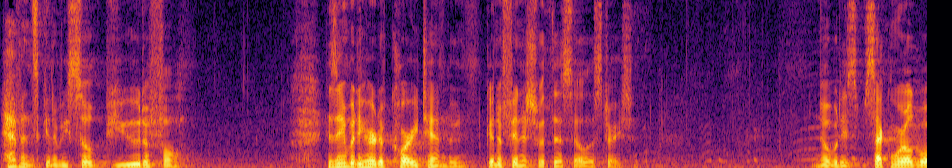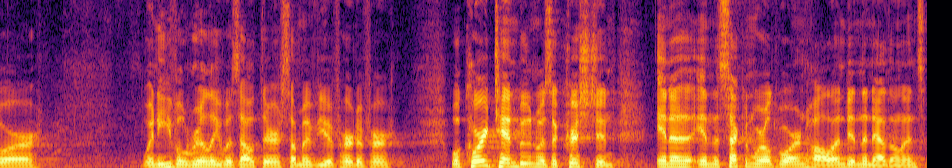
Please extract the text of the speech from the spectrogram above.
Heaven's going to be so beautiful. Has anybody heard of Corrie ten Boom? Going to finish with this illustration. Nobody's Second World War, when evil really was out there. Some of you have heard of her. Well, Corrie ten was a Christian in, a, in the Second World War in Holland, in the Netherlands.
